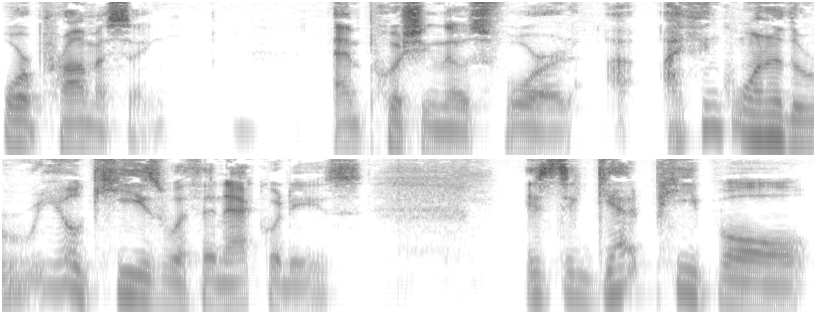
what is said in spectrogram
or promising and pushing those forward. I think one of the real keys with inequities is to get people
